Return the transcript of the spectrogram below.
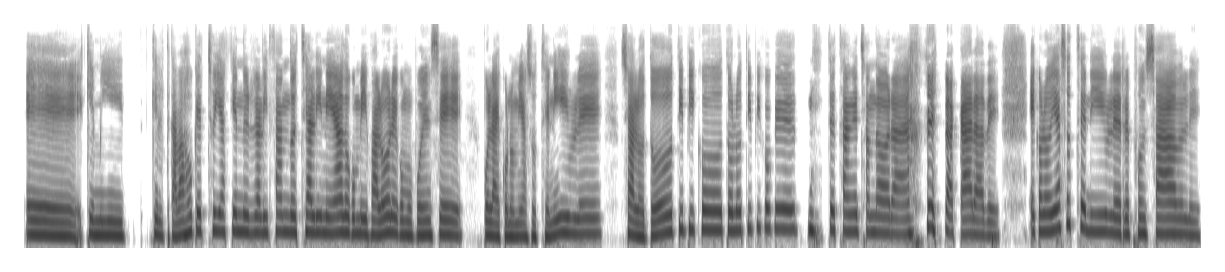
eh, que mi que el trabajo que estoy haciendo y realizando esté alineado con mis valores, como pueden ser pues la economía sostenible, o sea, lo todo típico, todo lo típico que te están echando ahora en la cara de economía sostenible, responsable,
